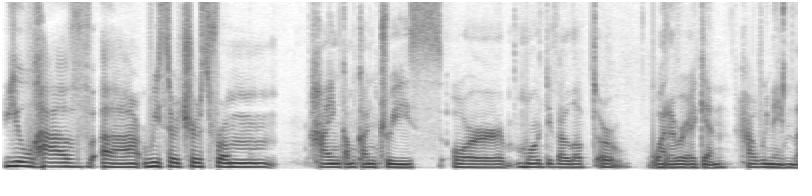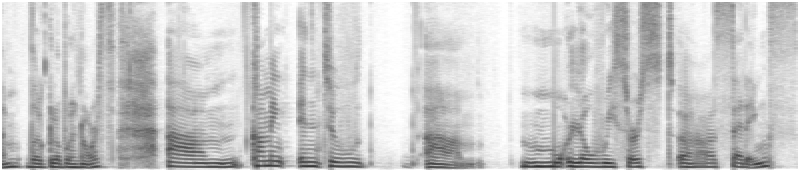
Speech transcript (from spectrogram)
you have uh, researchers from high income countries or more developed or whatever again how we name them the global north um, coming into um, more low resourced uh, settings,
